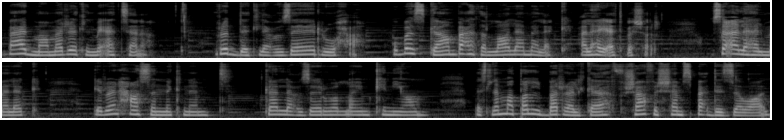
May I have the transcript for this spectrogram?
بعد ما مرت المئة سنة ردت لعزير روحه. وبس قام بعث الله له ملك على هيئة بشر. وسأله الملك قال وين حاس إنك نمت؟ قال له عزير والله يمكن يوم. بس لما طل برا الكهف شاف الشمس بعد الزوال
